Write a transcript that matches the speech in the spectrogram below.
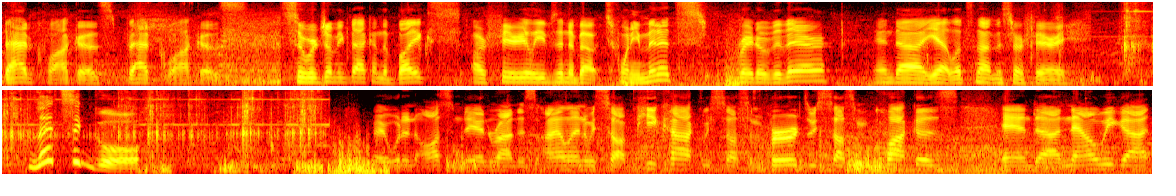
bad quokkas, bad quokkas. So we're jumping back on the bikes. Our ferry leaves in about 20 minutes, right over there. And uh, yeah, let's not miss our ferry. Let's go. Hey, what an awesome day in Rottnest Island. We saw a peacock, we saw some birds, we saw some quokkas, and uh, now we got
